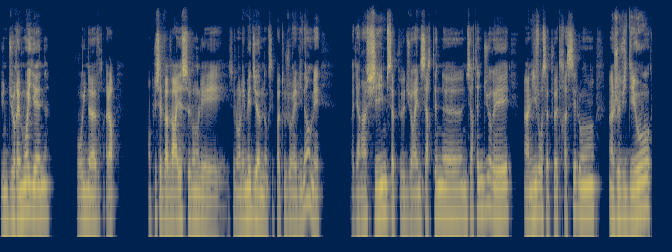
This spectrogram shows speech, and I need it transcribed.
durée moyenne pour une œuvre. Alors, en plus, elle va varier selon les, selon les médiums, donc c'est pas toujours évident, mais On va dire un film, ça peut durer une certaine, une certaine durée. Un livre, ça peut être assez long. Un jeu vidéo,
